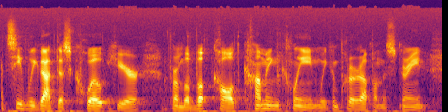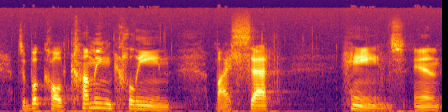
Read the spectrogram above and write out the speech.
Let's see if we got this quote here from a book called Coming Clean. We can put it up on the screen. It's a book called Coming Clean by Seth Haines. And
